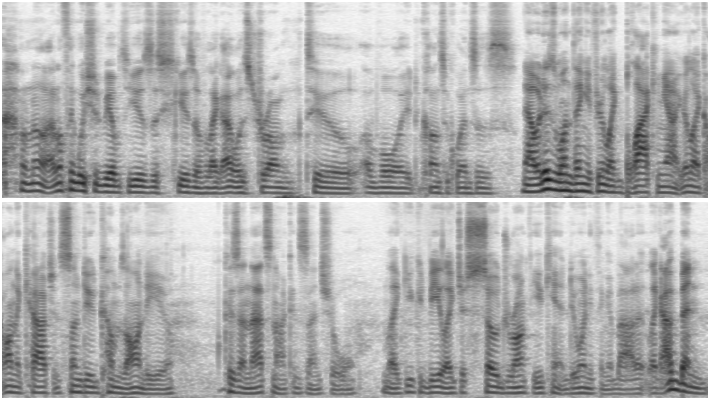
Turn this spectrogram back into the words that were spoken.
I don't know. I don't think we should be able to use this excuse of like I was drunk to avoid consequences. Now it is one thing if you're like blacking out, you're like on the couch and some dude comes onto you, because then that's not consensual. Like you could be like just so drunk that you can't do anything about it. Like I've been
